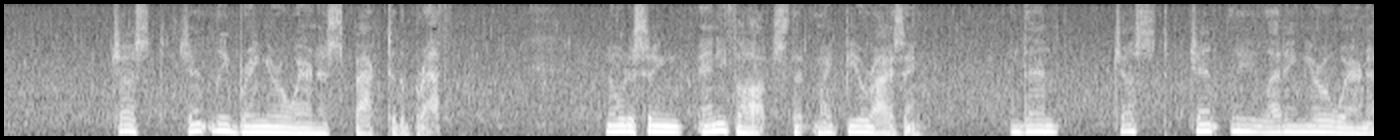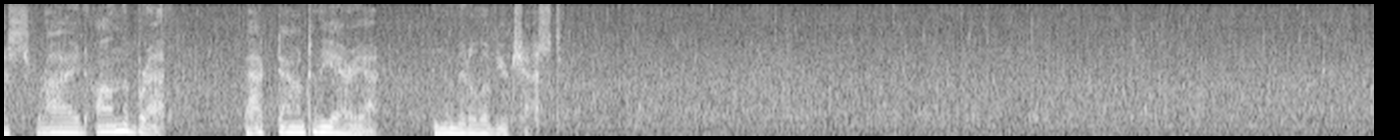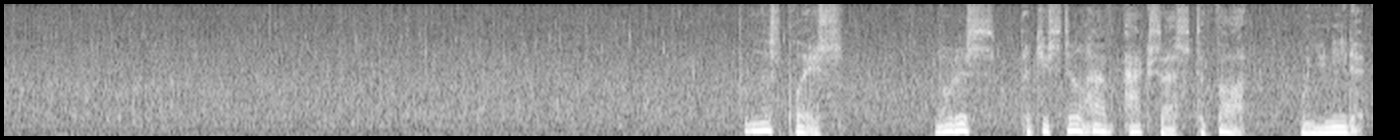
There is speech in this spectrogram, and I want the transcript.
just gently bring your awareness back to the breath, noticing any thoughts that might be arising, and then just gently letting your awareness ride on the breath back down to the area in the middle of your chest. From this place, notice that you still have access to thought when you need it.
